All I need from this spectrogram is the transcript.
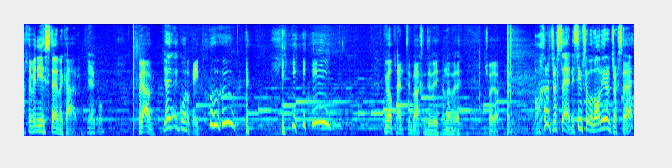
Alla fi ni eistedd yn y car? Ie, yeah, gwon. Go iawn? Ie, yeah, ie, yeah, gwon. Okay. Fi fel plentyn bach yn dyfu, hwnna fe. Joio ochr y drysau. Nes i'n sylweddoli ar y drysau.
